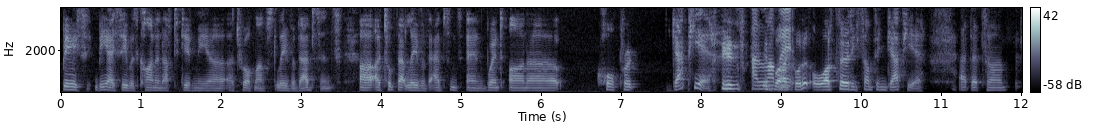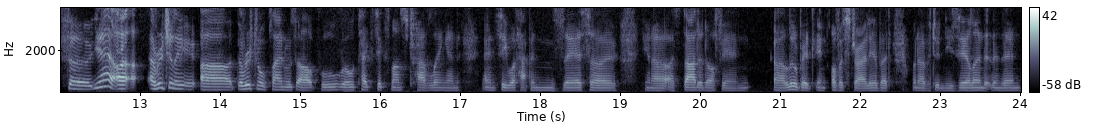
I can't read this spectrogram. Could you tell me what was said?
BAC, BAC was kind enough to give me a, a 12 months leave of absence. Uh, I took that leave of absence and went on a corporate gap year, is, I is what I it. called it, or a 30 something gap year at that time. So, yeah, I, originally, uh, the original plan was uh, we'll, we'll take six months traveling and, and see what happens there. So, you know, I started off in a little bit in, of Australia, but went over to New Zealand, and then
